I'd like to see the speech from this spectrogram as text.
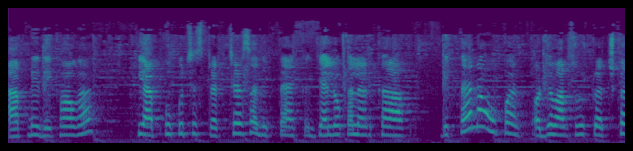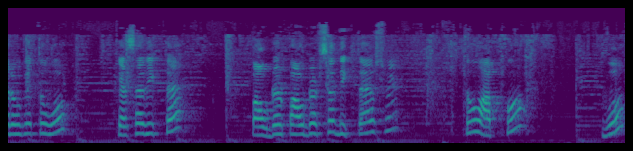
आपने देखा होगा कि आपको कुछ स्ट्रक्चर सा दिखता है येलो कलर का दिखता है ना ऊपर। और जब आप उसको टच करोगे तो वो कैसा दिखता है? पाउडर पाउडर सा दिखता है उसमें। तो आपको वो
